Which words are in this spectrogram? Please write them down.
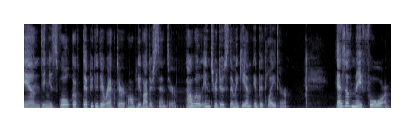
and Denis Volkov, Deputy Director of Levada Center. I will introduce them again a bit later. As of May 4,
